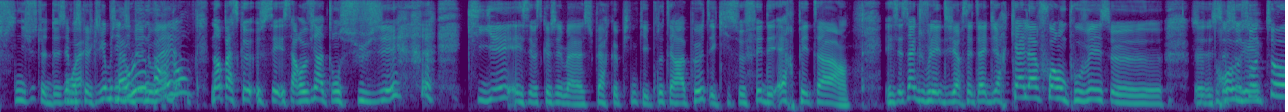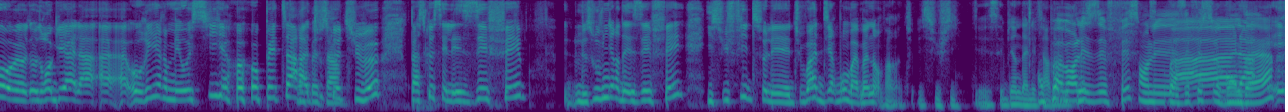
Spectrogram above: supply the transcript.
finis juste le deuxième Ouais. parce que j'ai Bah oui, deux nouvelles. Non, parce que ça revient à ton sujet qui est, et c'est parce que j'ai ma super copine qui est hypnothérapeute et qui se fait des air pétards. Et c'est ça que je voulais dire, c'est-à-dire qu'à la fois on pouvait se, euh, se- droguer. se- s'auto-droguer à- au rire, mais aussi au pétard, À tout ce que tu veux, parce que c'est les effets. Le souvenir des effets, il suffit de se les, tu vois, de dire bon bah maintenant, enfin il suffit, c'est bien d'aller faire. On peut avoir les effets sans les Voilà. effets secondaires. Et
